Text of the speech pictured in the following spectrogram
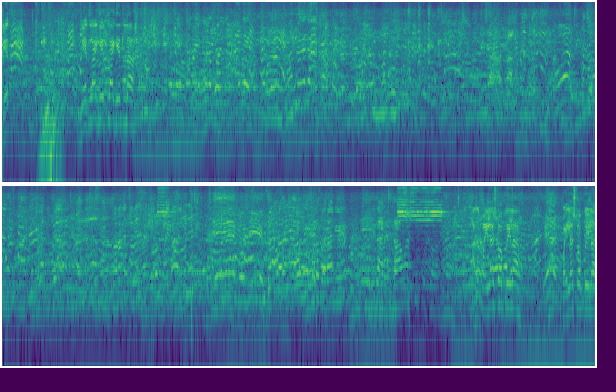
घेत घेतला घेतला घेतला. आता पहिला स्टॉप केला. पहिला स्टॉप केला.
